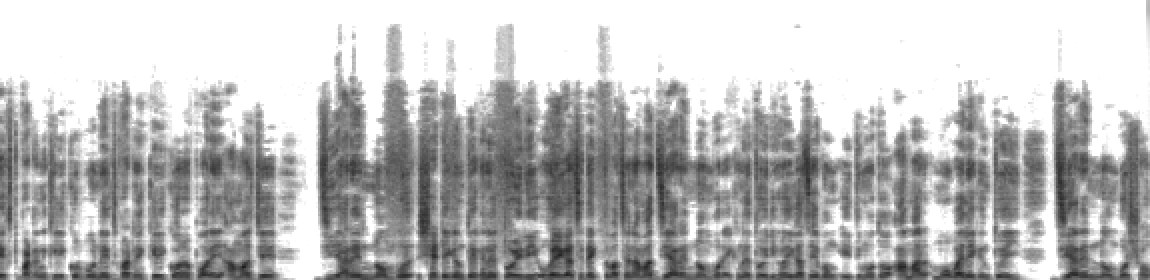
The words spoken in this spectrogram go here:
নেক্সট বাটনে ক্লিক করব। নেক্সট বাটনে ক্লিক করার পরে আমার যে জিআরএন নম্বর সেটি কিন্তু এখানে তৈরি হয়ে গেছে। দেখতে পাচ্ছেন আমার জিআরএন নম্বর এখানে তৈরি হয়ে গেছে এবং ইতিমতো আমার মোবাইলে কিন্তু এই জিআরএন নম্বর সহ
